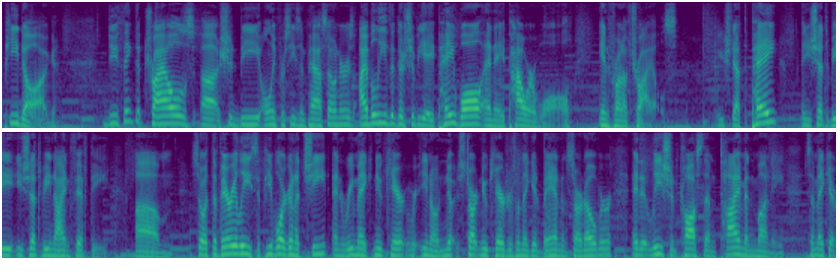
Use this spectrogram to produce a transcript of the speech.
P Dog. Do you think that trials uh, should be only for season pass owners? I believe that there should be a paywall and a power wall in front of trials. You should have to pay, and you should have to be you should have to be 950. Um, so at the very least, if people are going to cheat and remake new char- you know, start new characters when they get banned and start over, it at least should cost them time and money to make it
